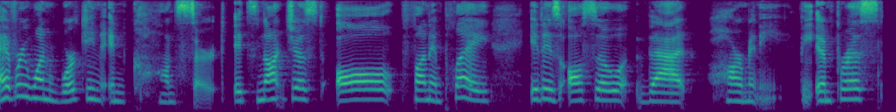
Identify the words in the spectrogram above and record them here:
everyone working in concert. It's not just all fun and play. It is also that harmony. The Empress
